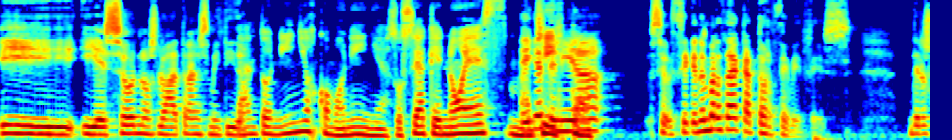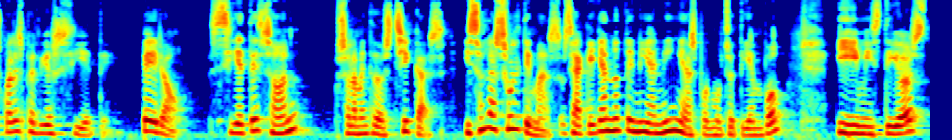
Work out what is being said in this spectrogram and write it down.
Y, y, eso nos lo ha transmitido. Tanto niños como niñas, o sea que no es machista. Ella tenía, se, se quedó embarazada 14 veces, de los cuales perdió 7. Pero 7 son solamente dos chicas. Y son las últimas. O sea, que ella no tenía niñas por mucho tiempo. Y mis tíos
